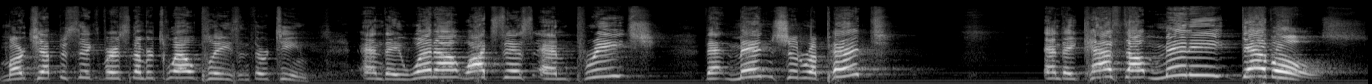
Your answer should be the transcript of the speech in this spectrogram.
Mark chapter 6, verse number 12, please, and 13. And they went out, watch this, and preach that men should repent. And they cast out many devils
